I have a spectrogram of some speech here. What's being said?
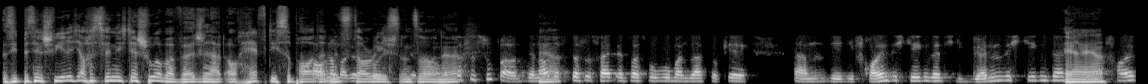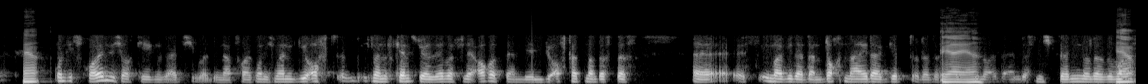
sieht ein bisschen schwierig aus, finde ich, der Schuh, aber Virgil hat auch heftig Auch supportet mit nochmal Stories und so, genau. ne? das ist super. Und genau Ja. das, das ist halt etwas, wo, wo man sagt, okay, ähm, die, die freuen sich gegenseitig, die gönnen sich gegenseitig Ja, den ja. Erfolg Ja. und die freuen sich auch gegenseitig über den Erfolg. Und ich meine, wie oft, ich meine, das kennst du ja selber vielleicht auch aus deinem Leben, wie oft hat man das, dass äh, es immer wieder dann doch Neider gibt oder dass, die Leute einem das nicht gönnen oder sowas.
